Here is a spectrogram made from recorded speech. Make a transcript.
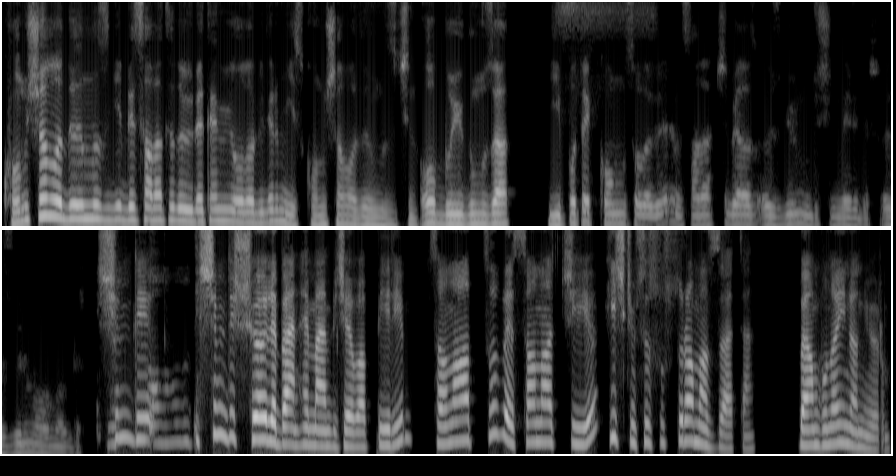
Konuşamadığımız gibi sanatı da üretemiyor olabilir miyiz konuşamadığımız için? O duygumuza bir ipotek konmuş olabilir mi? Sanatçı biraz özgür mü düşünmelidir? Özgür mü olmalıdır? Şimdi Şimdi şöyle ben hemen bir cevap vereyim. Sanatı ve sanatçıyı hiç kimse susturamaz zaten. Ben buna inanıyorum.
